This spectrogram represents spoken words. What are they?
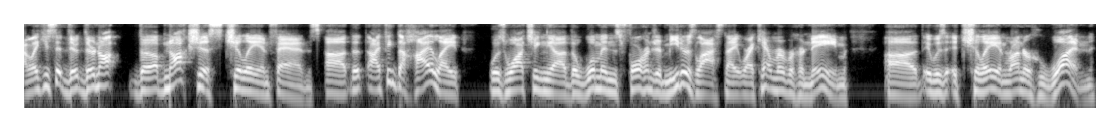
of like you said, they're they're not the obnoxious Chilean fans. Uh, the, I think the highlight was watching uh, the women's 400 meters last night, where I can't remember her name. Uh, it was a Chilean runner who won,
